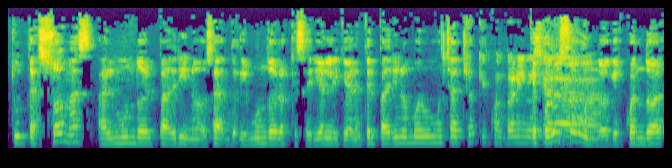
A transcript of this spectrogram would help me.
tú te asomas al mundo del padrino, o sea, el mundo de los que serían el equivalente del padrino en Buenos Muchachos, que es cuando han que es por un segundo, que es cuando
